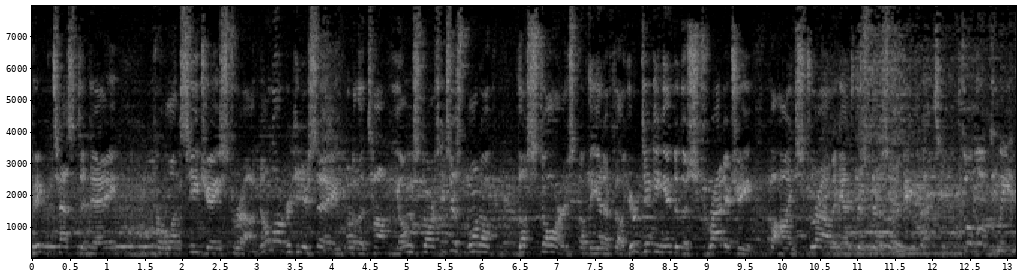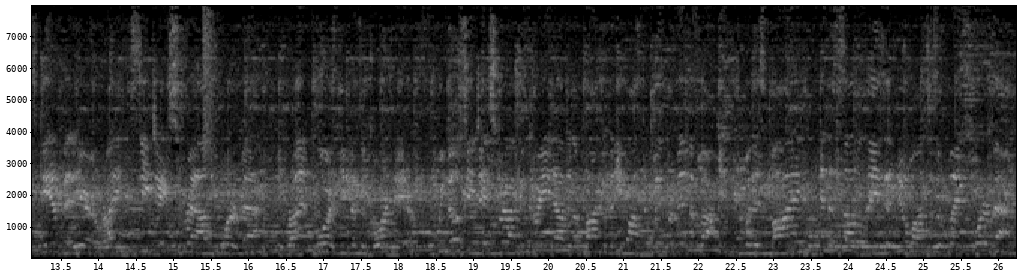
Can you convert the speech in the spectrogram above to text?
Big test today for one CJ Stroud. No longer can you say one of the top young stars. It's just one of the stars of the NFL. You're digging into the strategy behind Stroud against this Minnesota defense. So little Queen's gambit here, right? CJ Stroud, quarterback. Brian Flores, defensive coordinator. We know CJ Stroud can create out in the pocket, but he wants to win from in the pocket with his mind and the subtleties and nuances of playing quarterback.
